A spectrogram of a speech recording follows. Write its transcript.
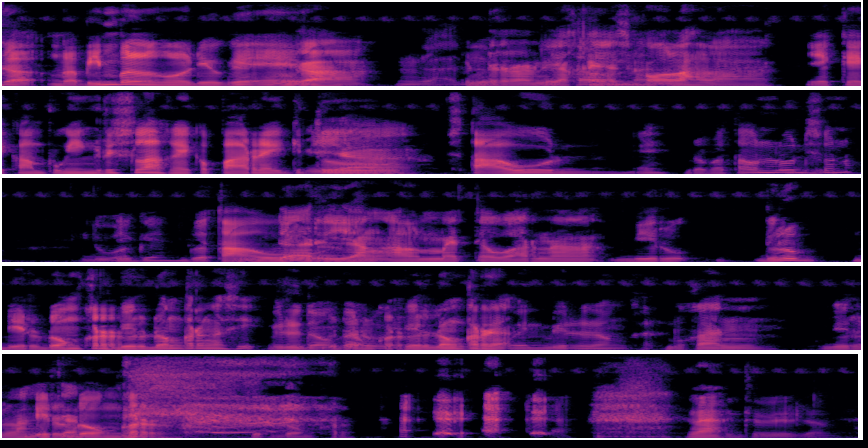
nggak nggak bimbel kalau di UGM. Enggak. Enggak, Beneran ya kayak sekolah lah. Ya kayak kampung Inggris lah, kayak kepare gitu. Iya. Setahun. Eh, berapa tahun lu di sana? dua UGM? Dua tahun. Dari yang almetnya warna biru. Dulu biru dongker. biru dongker gak sih? biru dongker dongker. bro. Biru dongker ya? Win biru dongker Bukan biru langit biru kan? dongker. biru dongker. Nah, itu biru dongker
